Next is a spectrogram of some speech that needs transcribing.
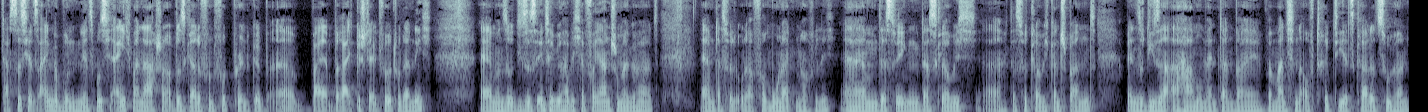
das ist jetzt eingebunden. Jetzt muss ich eigentlich mal nachschauen, ob das gerade von Footprint äh, bereitgestellt wird oder nicht. Ähm, und so dieses Interview habe ich ja vor Jahren schon mal gehört. Ähm, das wird oder vor Monaten hoffentlich. Ähm, deswegen, das glaube ich, äh, das wird glaube ich ganz spannend, wenn so dieser Aha-Moment dann bei bei manchen auftritt, die jetzt gerade zuhören.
